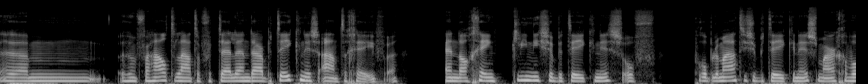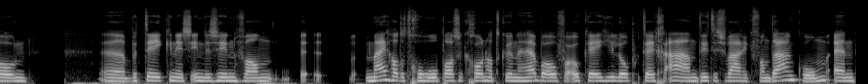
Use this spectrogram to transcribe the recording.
ehm, hun verhaal te laten vertellen en daar betekenis aan te geven. En dan geen klinische betekenis of problematische betekenis, maar gewoon eh, betekenis in de zin van. eh, mij had het geholpen als ik gewoon had kunnen hebben over: oké, hier loop ik tegenaan, dit is waar ik vandaan kom. En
